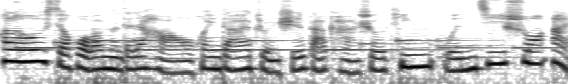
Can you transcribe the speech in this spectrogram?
Hello，小伙伴们，大家好！欢迎大家准时打卡收听《文姬说爱》。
